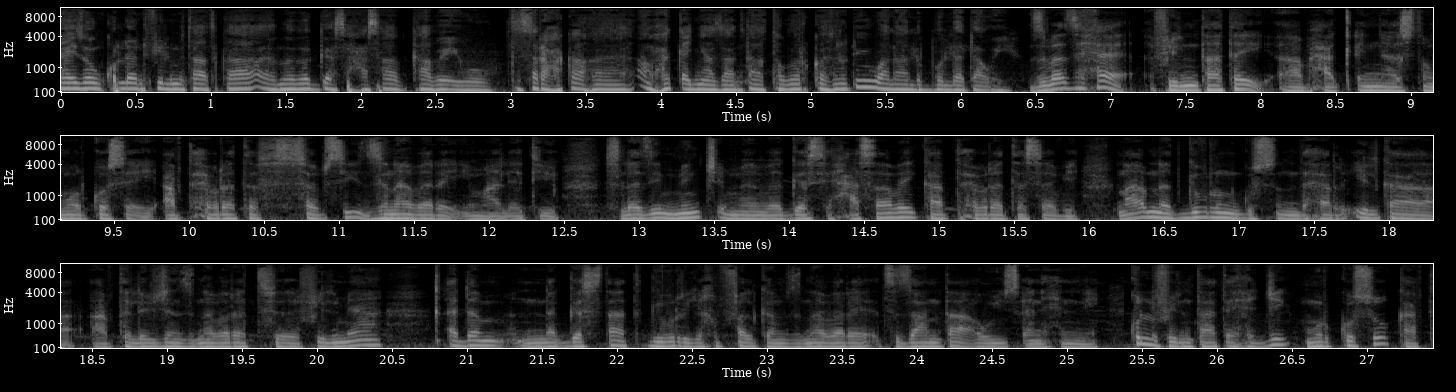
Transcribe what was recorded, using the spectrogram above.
ናይዞም ኩለን ፊልምታትካ መበገሲ ሓሳብ ካበይ እዩ? እቲ ስራሕካኸ ኣብ ሓቀኛ ዛንታ ዝተመርኮሰ ድዩ ዋላ ልብወለዳዊ እዩ? ዝበዝሐ ፊልምታተይ ኣብ ሓቀኛ ዝተሞርኮሰ እዪ ኣብቲ ሕብረተ ሰብሲ ዝነበረ እዪ ማለት እዪ ስለዚ ምንጪ መበገሲ ሓሳበይ ካብቲ ሕብረተ ሰብ እዪ ንኣብነት ግብሩ ንጉስ እንድሕር ኢልካ ኣብ ተለቪዥን ዝነበረት ፊልም እያ ቀደም ንነገስታት ግብሪ ይኽፈል ከም ዝነበረ እቲ ዛንታ ኣብኡ እዪ ጸኒሕኒ ኩሉ ፊልምታተይ ሕጂ ምርኩሱ ካብቲ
